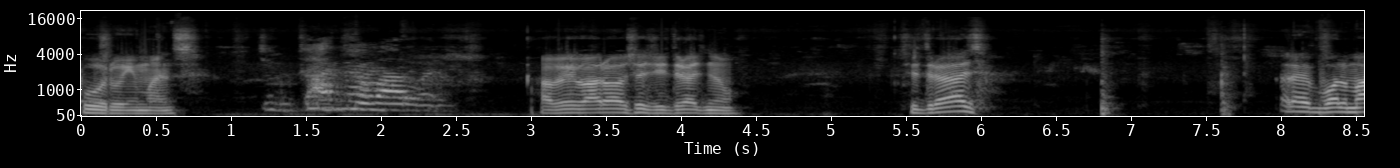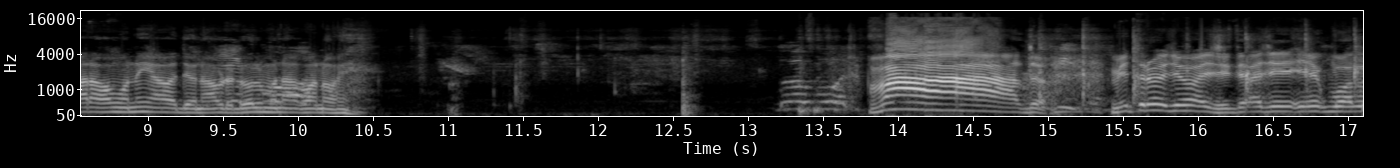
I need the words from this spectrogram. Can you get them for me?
પૂરું હિમાંશ. હવે વારો આવશે સિદ્ધરાજનો સિદ્ધરાજ અરે બોલ મારા હોમાં નહીં આવવા દેવાનો આપણે ડોલમાં નાખવાનો હોય. વાહ! મિત્રો જો સિદ્ધરાજે એક બોલ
